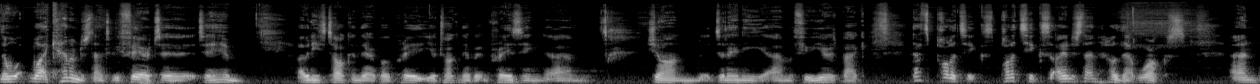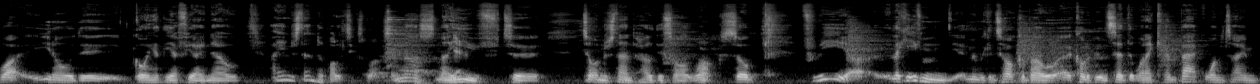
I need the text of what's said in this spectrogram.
Now, what, what I can understand, to be fair to to him, I mean, he's talking there about pra- you're talking there about praising. Um, John Delaney um, a few years back. That's politics. Politics. I understand how that works, and what you know, the going at the FAI now. I understand how politics works. I'm not naive to to understand how this all works. So, for me, uh, like even I mean, we can talk about a couple of people said that when I came back one time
